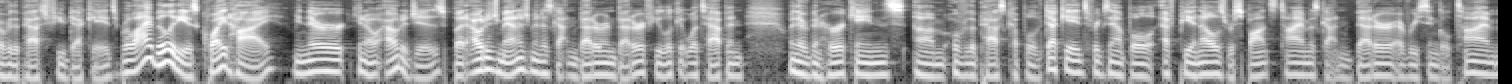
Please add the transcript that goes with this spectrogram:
over the past few decades. Reliability is quite high. I mean, there are, you know, outages, but outage management has gotten better and better. If you look at what's happened when there have been hurricanes um, over the past couple of decades, for example, FP&L's response time has gotten better every single time.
